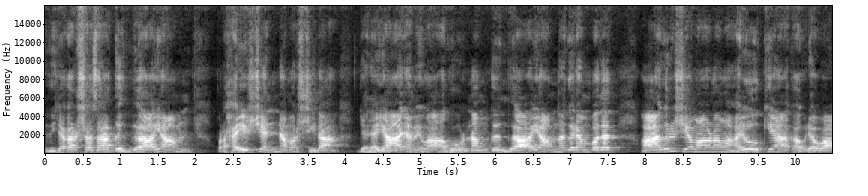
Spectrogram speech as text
വിജകർഷസ ഗംഗായാം പ്രഹരിഷ്യന്നമർഷിത ജലയാനമിവാഘൂർണം ഗംഗായാം നഗരം വദത് ആകൃഷ്യമാണമാലോക്യ കൗരവാ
